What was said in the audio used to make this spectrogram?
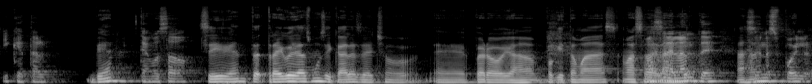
¿Y qué tal? Bien. ¿Te han gustado? Sí, bien. Traigo ideas musicales, de hecho, eh, pero ya un poquito más, más, más adelante. adelante. Es un spoiler.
